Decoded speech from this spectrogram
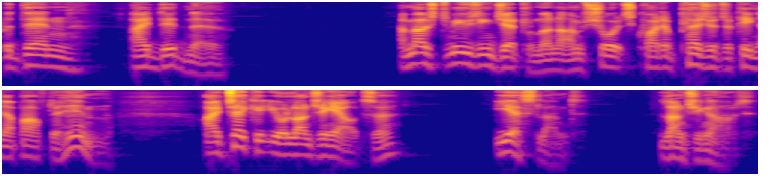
but then I did know. A most amusing gentleman, I'm sure it's quite a pleasure to clean up after him. I take it you're lunching out, sir? Yes, Lunt. Lunching out.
